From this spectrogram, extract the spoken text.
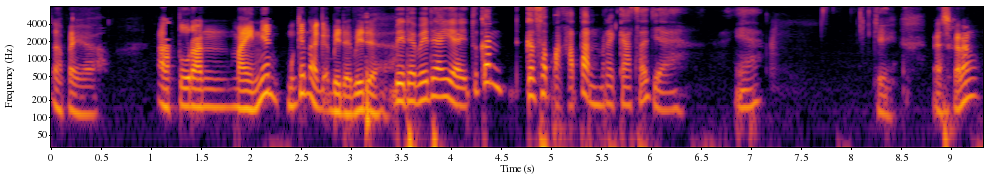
apa ya aturan mainnya mungkin agak beda-beda. Beda-beda ya, itu kan kesepakatan mereka saja, ya. Oke. Nah, sekarang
